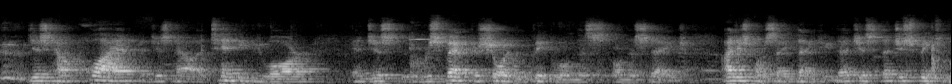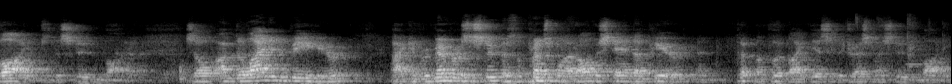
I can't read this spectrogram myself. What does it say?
am. Just how quiet and just how attentive you are and just the respect you're showing the people on this, on this stage. I just want to say thank you. That just, that just speaks volumes to the student body. So I'm delighted to be here. I can remember as a student, as the principal, I'd always stand up here and put my foot like this and address my student body.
